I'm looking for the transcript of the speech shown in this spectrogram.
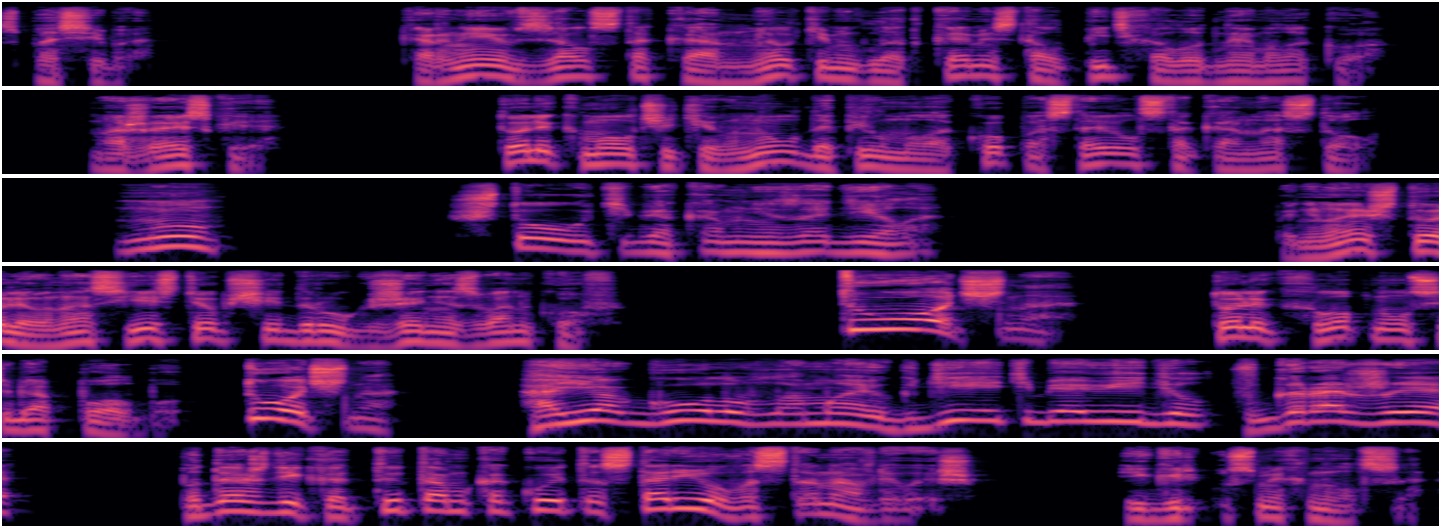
«Спасибо». Корнеев взял стакан, мелкими глотками стал пить холодное молоко. «Можайское?» Толик молча кивнул, допил молоко, поставил стакан на стол. «Ну, что у тебя ко мне за дело?» «Понимаешь, Толя, у нас есть общий друг, Женя Звонков». «Точно!» Толик хлопнул себя по лбу. «Точно! А я голову ломаю, где я тебя видел? В гараже. Подожди-ка, ты там какое-то старье восстанавливаешь. Игорь усмехнулся.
